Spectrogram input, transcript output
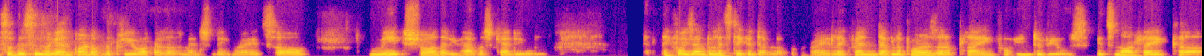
So this is again part of the pre-work as I was mentioning, right? So make sure that you have a schedule. Like for example, let's take a developer, right? Like when developers are applying for interviews, it's not like uh,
